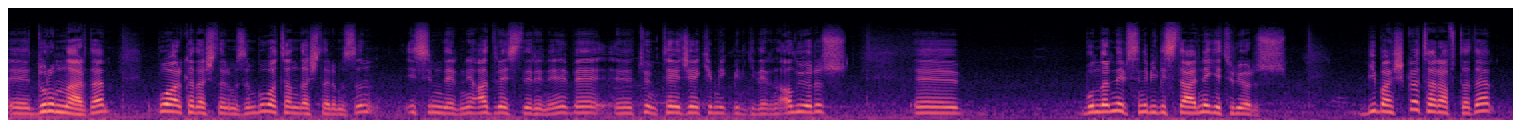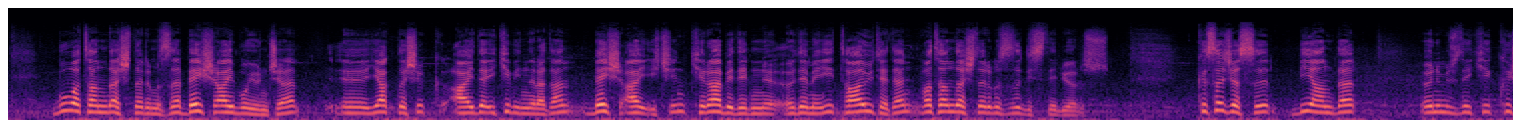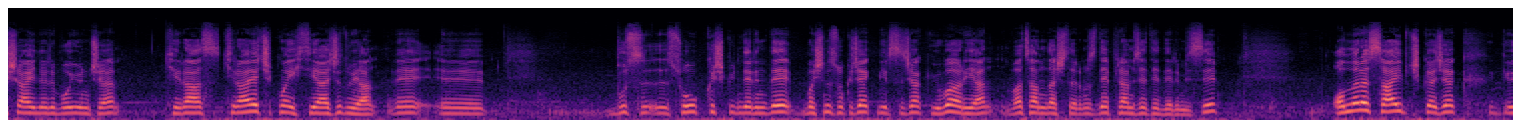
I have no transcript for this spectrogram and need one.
e, durumlarda bu arkadaşlarımızın, bu vatandaşlarımızın isimlerini, adreslerini ve e, tüm TC kimlik bilgilerini alıyoruz. E, bunların hepsini bir liste haline getiriyoruz. Bir başka tarafta da bu vatandaşlarımıza 5 ay boyunca e, yaklaşık ayda 2000 liradan 5 ay için kira bedelini ödemeyi taahhüt eden vatandaşlarımızı listeliyoruz. Kısacası bir anda önümüzdeki kış ayları boyunca kiraz, kiraya çıkma ihtiyacı duyan ve e, bu soğuk kış günlerinde başını sokacak bir sıcak yuva arayan vatandaşlarımız, depremzedelerimizi onlara sahip çıkacak e,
